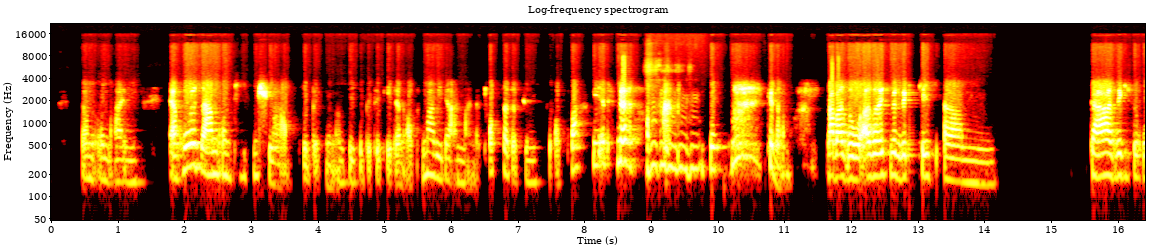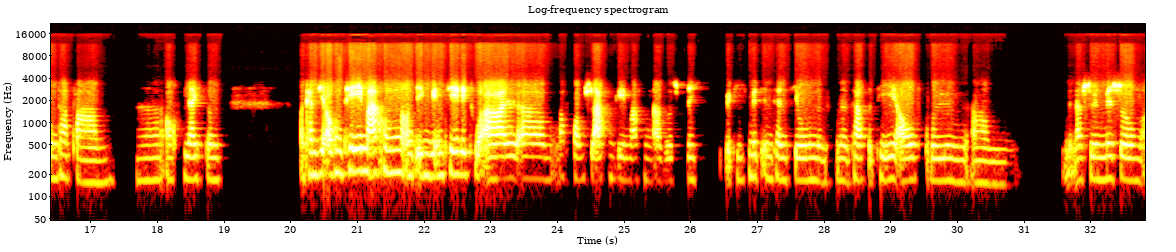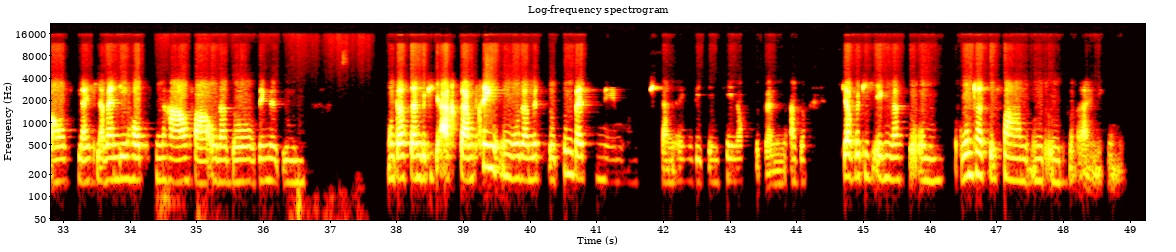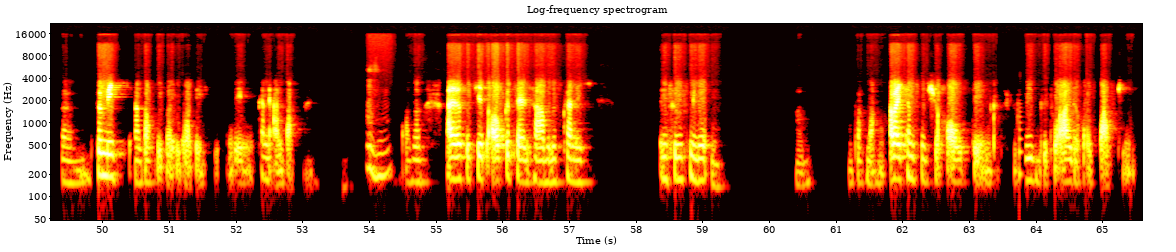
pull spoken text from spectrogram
dann um einen erholsamen und tiefen Schlaf zu bitten. Und diese Bitte geht dann auch immer wieder an meine Tochter, dass sie nicht so oft wach wird. genau. Aber so, also ich will wirklich ähm, da wirklich so runterfahren. Äh, auch vielleicht sonst, man kann sich auch einen Tee machen und irgendwie ein Teeritual äh, noch vorm Schlafengehen machen. Also sprich wirklich mit Intention eine Tasse Tee aufbrühen, ähm, mit einer schönen Mischung aus vielleicht Lavendel, Hopfen, Hafer oder so, Ringelblumen. Und das dann wirklich achtsam trinken oder mit so zum Bett nehmen und dann irgendwie den Tee noch zu gönnen. Also ich glaube wirklich irgendwas so, um runterzufahren und um zu reinigen. ähm, für mich einfach super, super wichtig im Leben. Das kann ja einfach sein. Mhm. Also alles, was ich jetzt aufgezählt habe, das kann ich in fünf Minuten einfach machen. Aber ich kann es natürlich auch ausdehnen, ein Riesenritual daraus basteln,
